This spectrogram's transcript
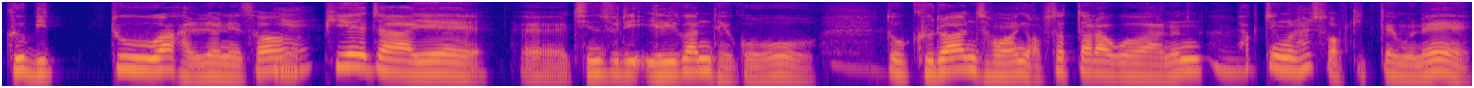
그 미투와 관련해서 예. 피해자의 에, 진술이 일관되고 또 그러한 정황이 없었다라고 하는 음. 확증을 할 수 없기 때문에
